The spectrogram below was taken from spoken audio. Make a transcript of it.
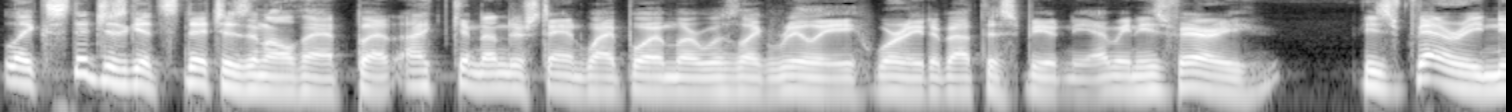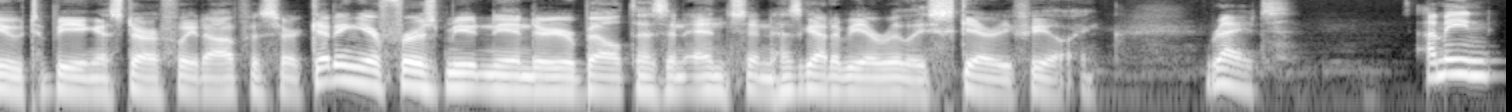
Like snitches get snitches and all that, but I can understand why Boimler was like really worried about this mutiny. I mean, he's very he's very new to being a Starfleet officer. Getting your first mutiny under your belt as an ensign has got to be a really scary feeling. Right. I mean,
